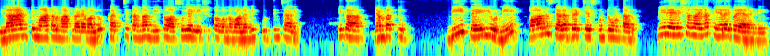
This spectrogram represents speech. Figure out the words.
ఇలాంటి మాటలు మాట్లాడే వాళ్ళు ఖచ్చితంగా మీతో అసూయ ఈర్షతో ఉన్న వాళ్ళని గుర్తించాలి. ఇంకా నెంబర్ టూ. మీ ఫెయిల్యూర్ని వాళ్ళు సెలబ్రేట్ చేసుకుంటూ ఉంటారు. మీరు ఏ విషయంలో అయినా ఫెయిల్ అయిపోయారండి.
